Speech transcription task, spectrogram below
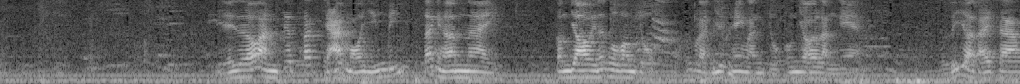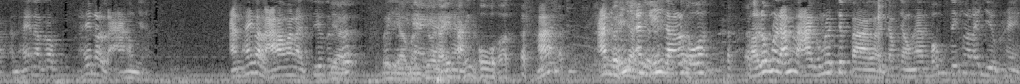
Vậy đó anh chứ tất cả mọi diễn biến. Tới ngày hôm nay con voi nó thua con chuột tức là dưa hen là chuột con voi là nghe lý do tại sao? Anh thấy nó có thấy nó lạ không vậy? Anh thấy có lạ không? Anh là siêu tinh Giờ- tức bây giờ mình chưa thấy thắng thua. Hả anh nghĩ anh nghĩ sao nó thua? Hồi lúc nó đánh lại cũng nó chết bà rồi trong vòng 24 tiếng nó lấy Ukraine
